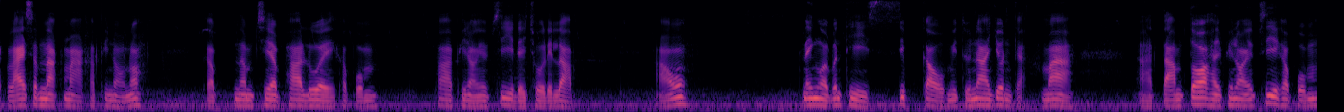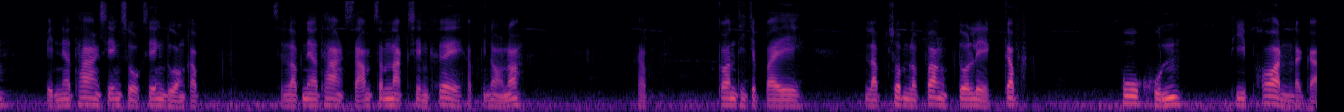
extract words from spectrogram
กหลายสำนักมากครับพี่น้องเนาะ ครับนำเชียร์พารวยครับผมพาพี่น้องเอฟซีได้โชว์ได้รับ เอาในงวดวันที่19มิถุนายนกะมาาตามต่อให้พี่น้องเอฟซีครับผมเป็นแนวทางเสียงโศกเสียงดวงครับสำหรับแนวทางสามสำนักเช่นเคยครับพี่น้องเนาะครับก่อนที่จะไปรับชมรับฟังตัวเลขกับปูขุนพีพรแล้วก็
